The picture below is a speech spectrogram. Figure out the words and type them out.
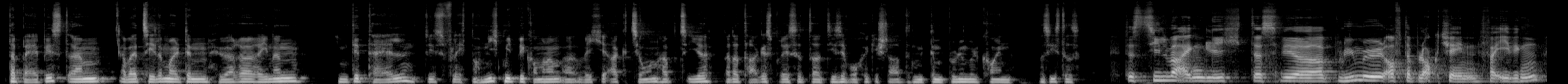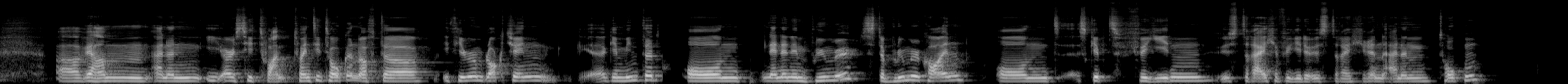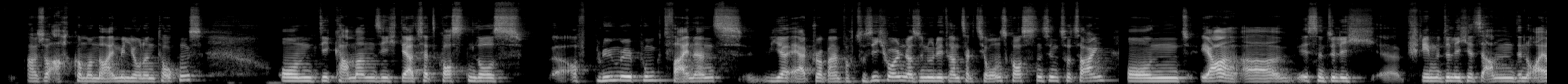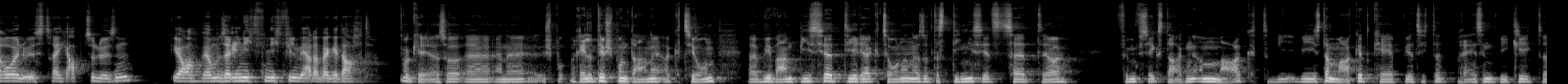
dabei bist. Ähm, aber erzähle mal den Hörerinnen im Detail, die es vielleicht noch nicht mitbekommen haben, äh, welche Aktion habt ihr bei der Tagespresse da diese Woche gestartet mit dem Blümelcoin? Was ist das? Das Ziel war eigentlich, dass wir Blümel auf der Blockchain verewigen. Äh, wir haben einen ERC20-Token auf der Ethereum-Blockchain äh, gemintet und nennen ihn Blümel. Das ist der Blümel-Coin. Und es gibt für jeden Österreicher, für jede Österreicherin einen Token, also 8,9 Millionen Tokens. Und die kann man sich derzeit kostenlos auf blümel.finance via Airdrop einfach zu sich holen. Also nur die Transaktionskosten sind zu zahlen. Und ja, äh, ist natürlich, äh, streben natürlich jetzt an, den Euro in Österreich abzulösen. Ja, wir haben uns eigentlich nicht, nicht viel mehr dabei gedacht. Okay, also äh, eine sp relativ spontane Aktion. Äh, wie waren bisher die Reaktionen? Also das Ding ist jetzt seit ja, fünf, sechs Tagen am Markt. Wie, wie ist der Market Cap? Wie hat sich der Preis entwickelt?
